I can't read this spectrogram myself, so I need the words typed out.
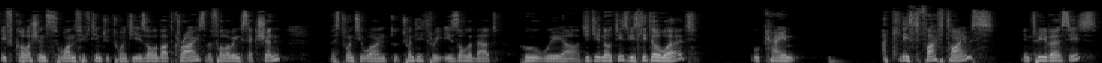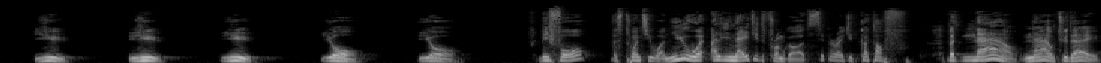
If Colossians 1, 15 to 20 is all about Christ, the following section, verse 21 to 23 is all about who we are. Did you notice this little word who came at least five times in three verses? You, you, you, your, your. Before, verse 21, you were alienated from God, separated, cut off. But now, now, today,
